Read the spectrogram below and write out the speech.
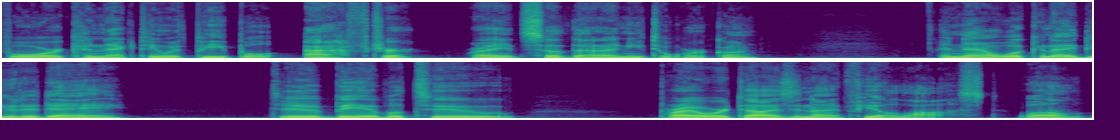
for connecting with people after, right? So that I need to work on. And now, what can I do today to be able to prioritize and not feel lost? Well,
